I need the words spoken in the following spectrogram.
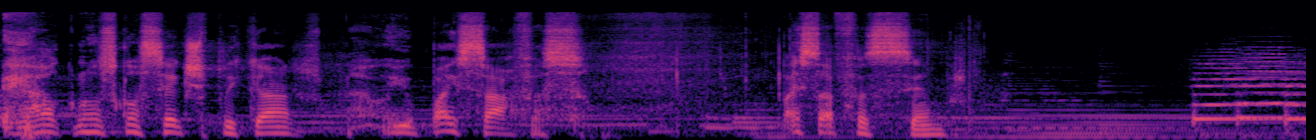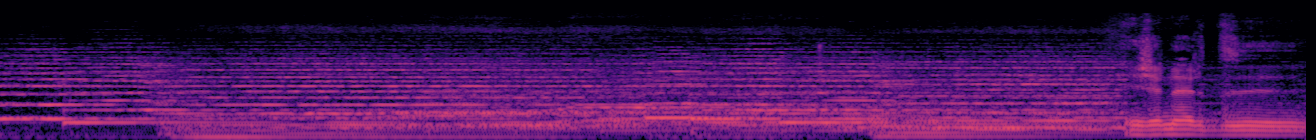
É algo que não se consegue explicar. E o pai safa-se. O pai safa-se sempre. Em janeiro de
